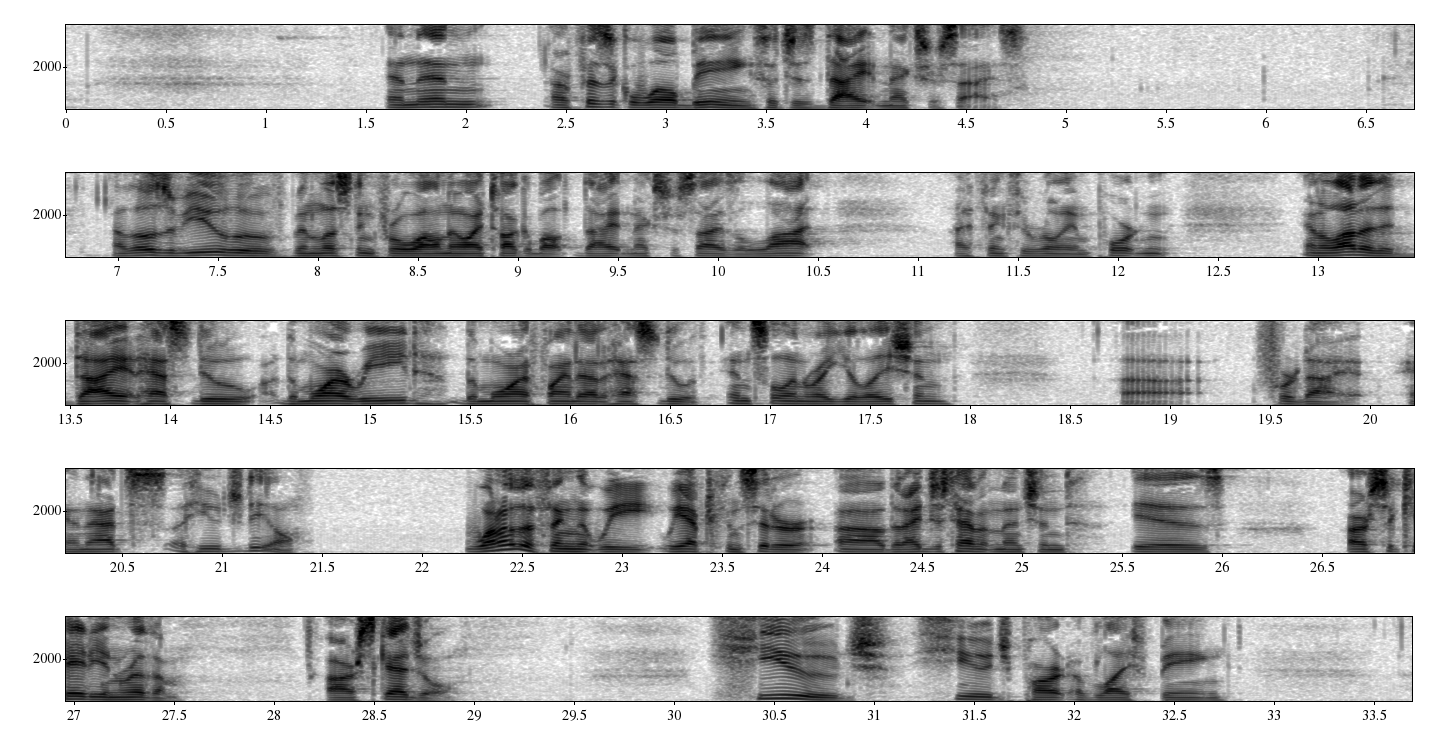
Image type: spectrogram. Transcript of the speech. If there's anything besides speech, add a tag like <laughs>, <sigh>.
And then our physical well-being, such as diet and exercise. Now, those of you who have been listening for a while know I talk about diet and exercise a lot. I think they're really important. And a lot of the diet has to do, the more I read, the more I find out it has to do with insulin regulation uh, for diet. And that's a huge deal. One other thing that we, we have to consider uh, that I just haven't mentioned is our circadian rhythm, our schedule. Huge, huge part of life being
